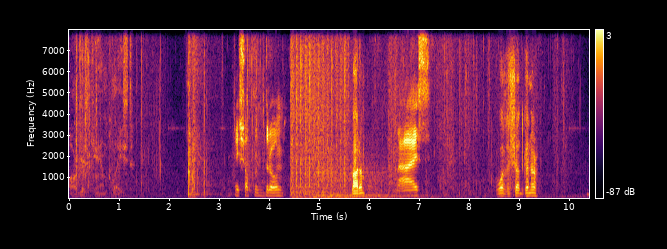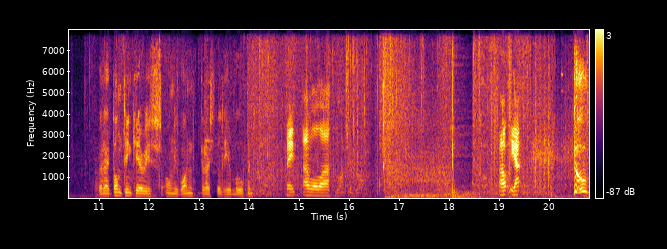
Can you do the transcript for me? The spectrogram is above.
Argus cam placed. he shot the drone. Got him. Nice. Was a shotgunner. But I don't think there is only one, because I still hear movement. Wait, I will. uh... Launching drone. Oh yeah. Dude!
